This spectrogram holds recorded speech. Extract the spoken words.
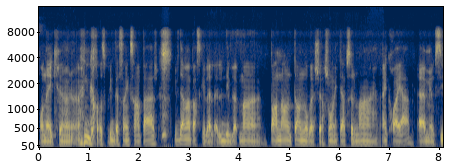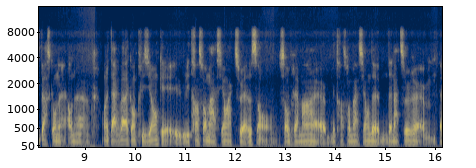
on a écrit une grosse brique de 500 pages. Évidemment, parce que le, développement pendant le temps de nos recherches ont été absolument incroyables, euh, mais aussi parce qu'on a, on est arrivé à la conclusion que les transformations actuelles sont, sont vraiment euh, des transformations de, nature euh,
